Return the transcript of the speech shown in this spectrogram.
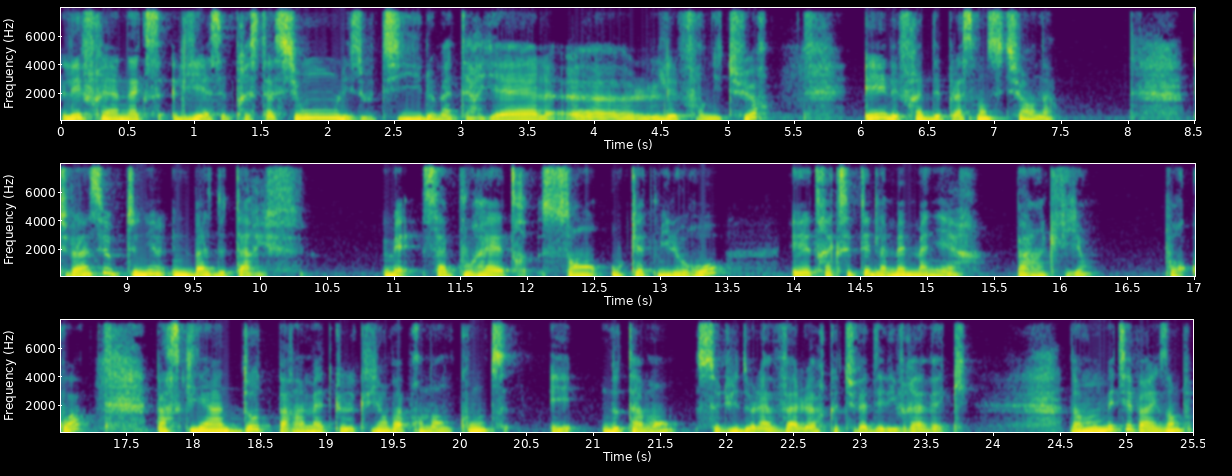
les frais annexes liés à cette prestation, les outils, le matériel, euh, les fournitures et les frais de déplacement si tu en as. Tu vas ainsi obtenir une base de tarifs. Mais ça pourrait être 100 ou 4000 euros et être accepté de la même manière par un client. Pourquoi? Parce qu'il y a d'autres paramètres que le client va prendre en compte et notamment celui de la valeur que tu vas délivrer avec. Dans mon métier par exemple,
